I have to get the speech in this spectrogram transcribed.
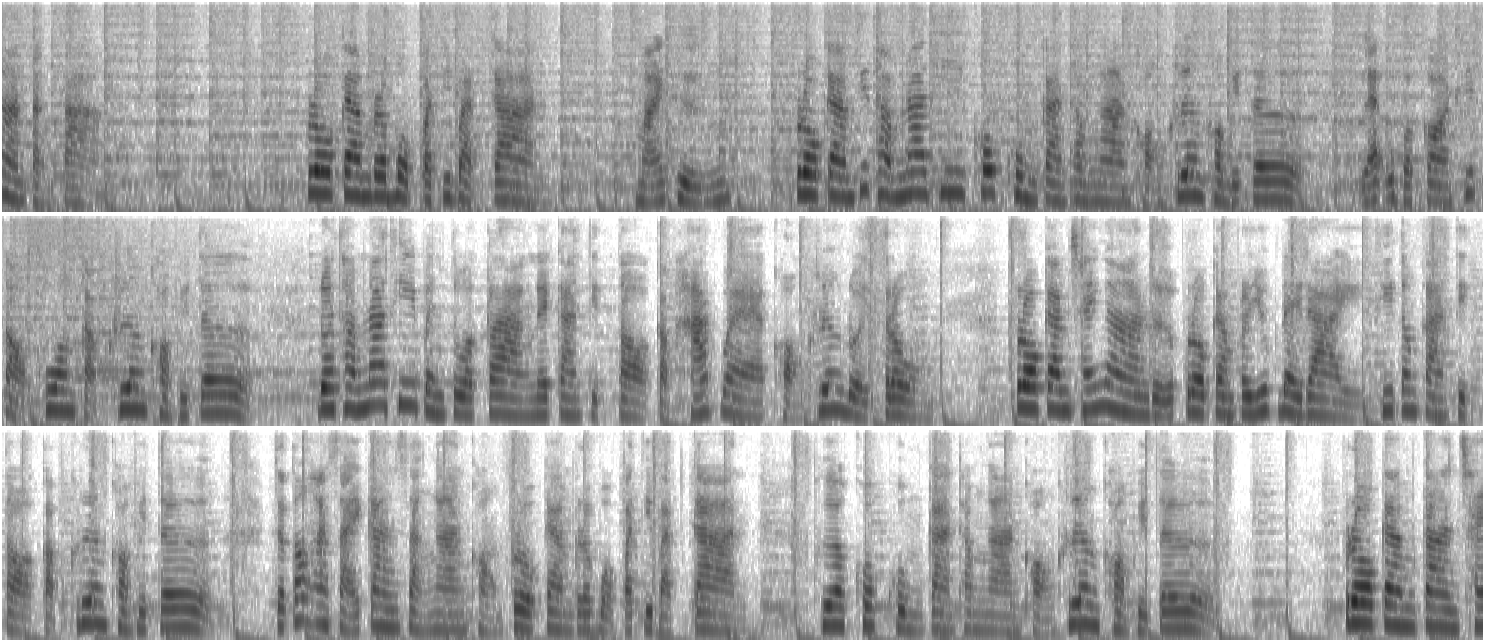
งานต่างๆ โปรแกรมระบบปฏิบัติการ หมายถึง โปรแกรมที่ทำหน้าที่ควบคุมการทำงานของเครื่องคอมพิวเตอร์ และอุปกรณ์ที่ต่อพ่วงกับเครื่องคอมพิวเตอร์ โดยทำหน้าที่เป็นตัวกลางในการติดต่อกับฮาร์ดแวร์ของเครื่องโดยตรง โปรแกรมใช้งานหรือโปรแกรมประยุกต์ใด ๆ ที่ต้องการติดต่อกับเครื่องคอมพิวเตอร์ จะต้องอาศัยการสั่งงานของโปรแกรมระบบปฏิบัติการ เพื่อควบคุมการทำงานของเครื่องคอมพิวเตอร์ โปรแกรมการใช้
